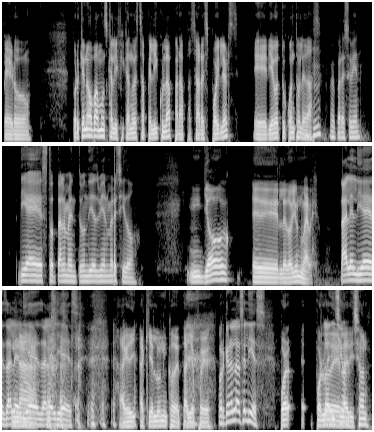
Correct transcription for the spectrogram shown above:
Pero, ¿por qué no vamos calificando esta película para pasar a spoilers? Eh, Diego, ¿tú cuánto le das? me parece bien. 10, totalmente, un 10 bien merecido. Mm, yo eh, le doy un 9. Dale el 10, dale el 10, dale el 10. Aquí el único detalle fue... ¿Por qué no le das el 10? Por, eh, por lo de la edición,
